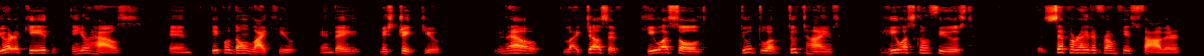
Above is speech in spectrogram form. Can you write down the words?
You're a kid in your house and people don't like you and they mistreat you. Now, like Joseph, he was sold two, two, two times. He was confused, separated from his father,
